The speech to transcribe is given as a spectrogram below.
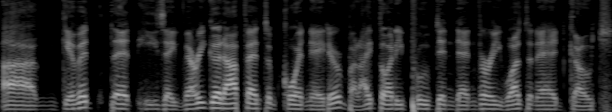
Uh, give it that he's a very good offensive coordinator, but I thought he proved in Denver he wasn't a head coach.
